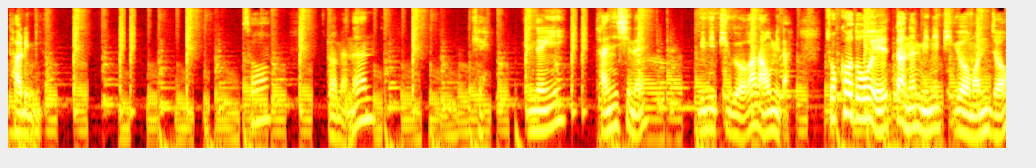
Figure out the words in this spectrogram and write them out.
다리입니다. 그래서 그러면은 이렇게 굉장히 단신의 미니 피규어가 나옵니다. 조커도 일단은 미니 피규어 먼저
